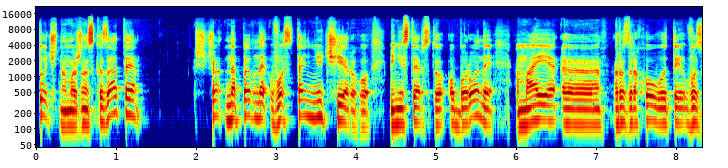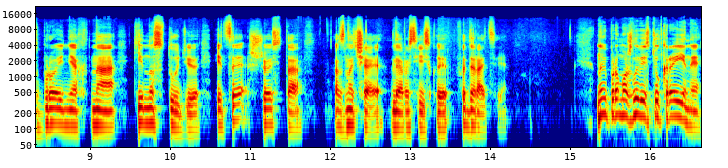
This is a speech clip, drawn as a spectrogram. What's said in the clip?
точно можна сказати. Що напевне в останню чергу Міністерство оборони має е, розраховувати в озброєннях на кіностудію, і це щось та означає для Російської Федерації. Ну і про можливість України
